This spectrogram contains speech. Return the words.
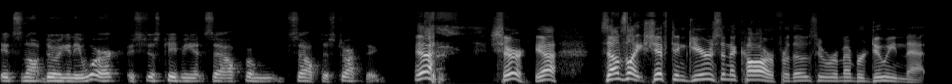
it's not doing any work. It's just keeping itself from self-destructing. Yeah, sure. Yeah. Sounds like shifting gears in a car for those who remember doing that.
